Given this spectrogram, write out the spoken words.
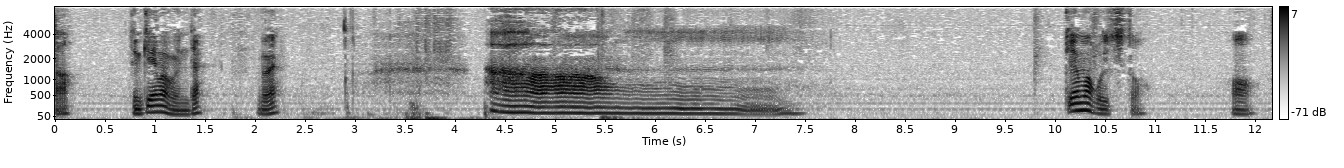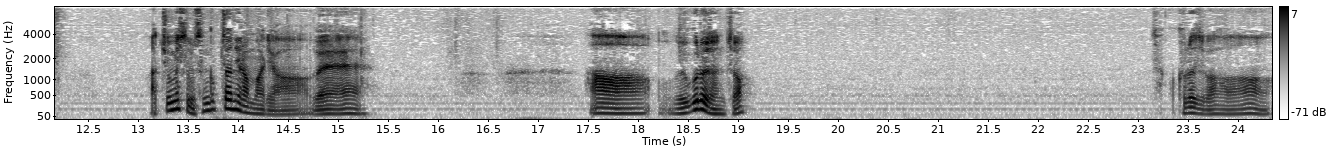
나 지금 게임하고 있는데? 왜? 아, 음... 게임하고 있어. 어. 아, 좀 있으면 승급전이란 말이야. 왜? 아, 왜 그래, 진짜? 자꾸 그러지 마.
